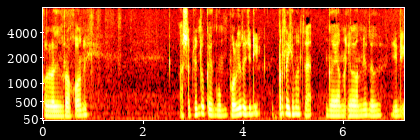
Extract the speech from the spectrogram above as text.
Kalau lagi ngerokok nih asapnya tuh kayak ngumpul gitu jadi perih mata nggak yang hilang gitu. Jadi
